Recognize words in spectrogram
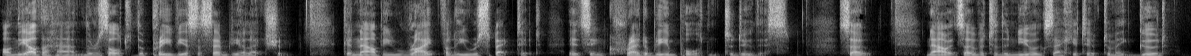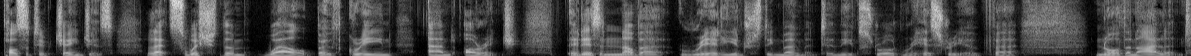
On the other hand, the result of the previous Assembly election can now be rightfully respected. It's incredibly important to do this. So, now it's over to the new executive to make good positive changes. Let's wish them well, both green and orange. It is another really interesting moment in the extraordinary history of uh, Northern Ireland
